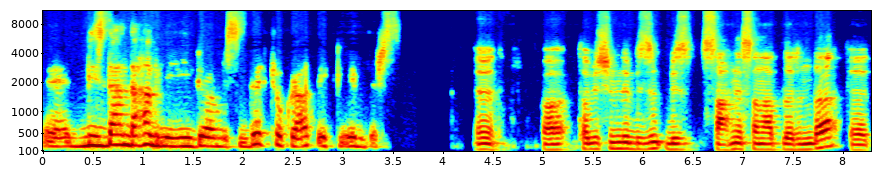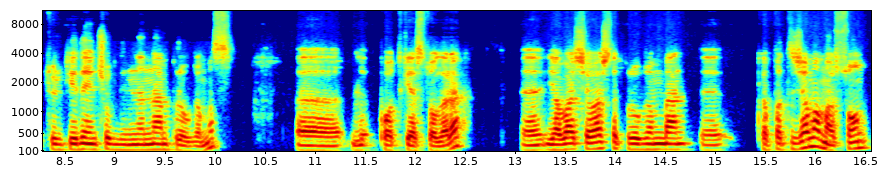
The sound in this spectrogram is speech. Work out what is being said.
e, bizden daha bile iyi görmesini de çok rahat bekleyebiliriz. Evet. Tabii şimdi bizim biz sahne sanatlarında e, Türkiye'de en çok dinlenen programımız e, podcast olarak. Yavaş yavaş da programı ben kapatacağım ama son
